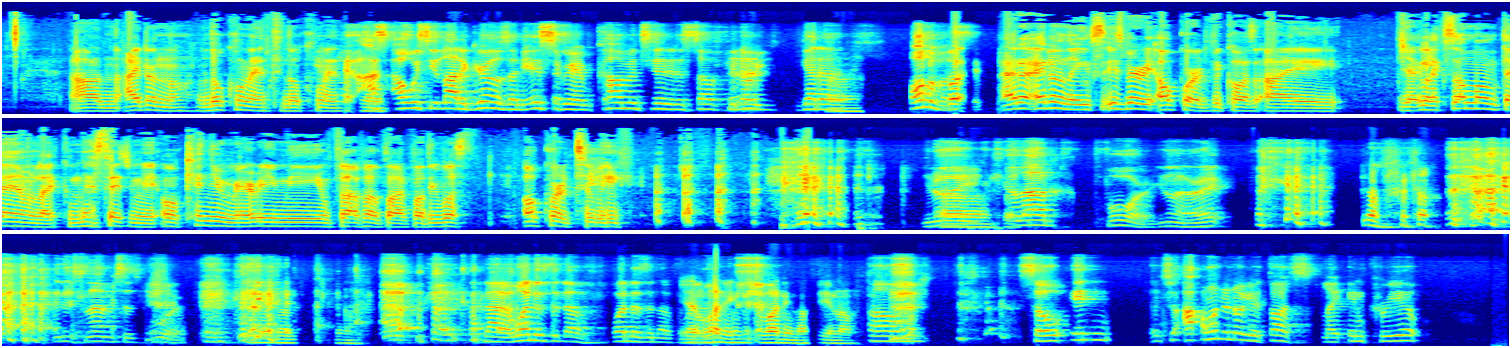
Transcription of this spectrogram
um, I don't know. No comment. No comment. I, I always see a lot of girls on your Instagram commenting and stuff. You know, you gotta Uh, all of But us. I don't, I don't know. It's, it's very awkward because I, yeah, like some of them like message me, oh, can you marry me? Blah blah blah. But it was awkward to me. you know, Uh, you're allowed four. You know that, right? no, no, In Islam, it says four. no, no, no. nah, nah, one is enough. One is enough. Yeah, one, in, one enough, you know. Um, so in so I want to know your thoughts. Like in Korea,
